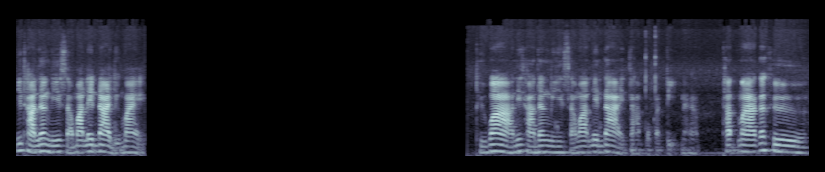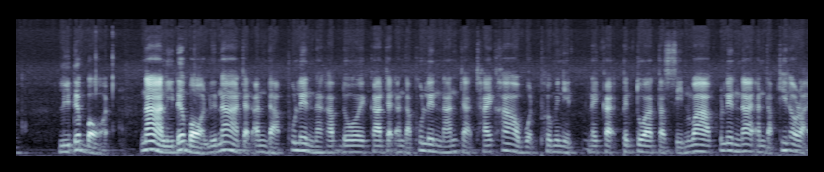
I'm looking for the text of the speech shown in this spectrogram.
นิทานเรื่องนี้สามารถเล่นได้หรือไม่ ถือว่านิทานเรื่องนี้สามารถเล่นได้ตามปกตินะครับ ถัดมาก็คือ leaderboard หน้า leaderboard หรือหน้าจัดอันดับผู้เล่นนะครับ โดยการจัดอันดับผู้เล่นนั้นจะใช้ค่า word per minute ในเป็นตัวตัดสินว่าผู้เล่นได้อันดับที่เท่าไหร่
